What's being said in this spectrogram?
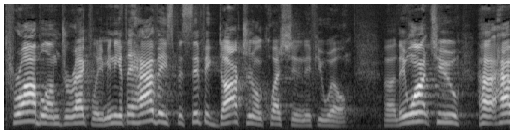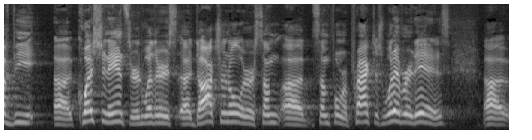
problem directly, meaning if they have a specific doctrinal question, if you will. Uh, they want to have the uh, question answered, whether it's uh, doctrinal or some, uh, some form of practice, whatever it is, uh,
